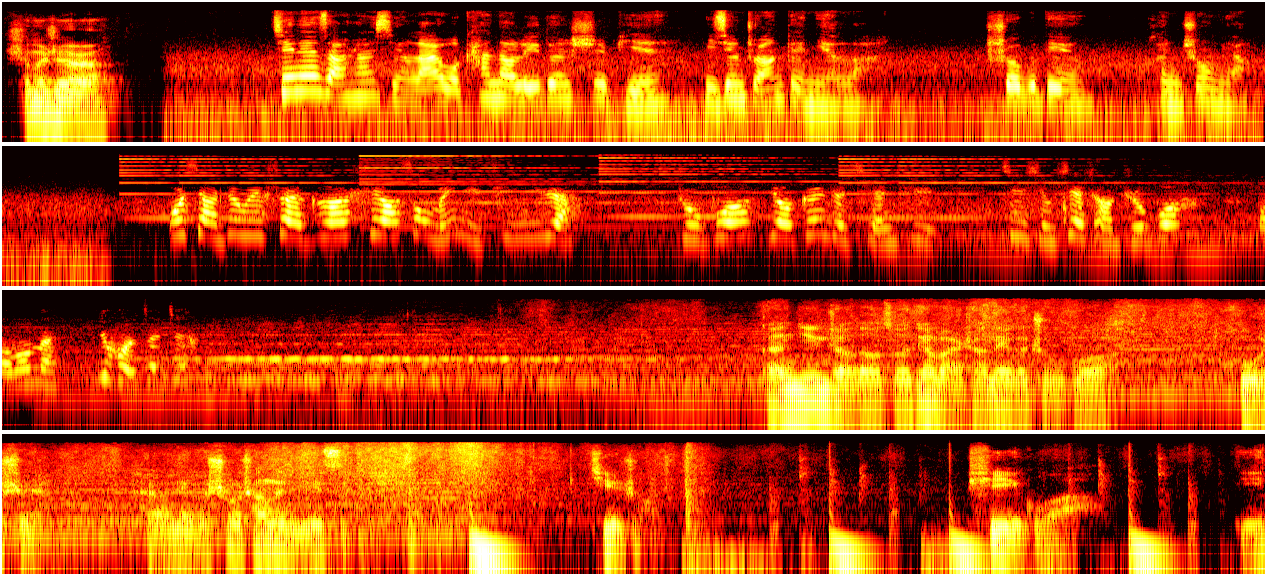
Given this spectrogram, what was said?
什么事儿啊？今天早上醒来，我看到了一段视频，已经转给您了，说不定很重要。我想这位帅哥是要送美女去医院，主播要跟着前去进行现场直播。宝宝们，一会儿再见。赶紧找到昨天晚上那个主播、护士，还有那个受伤的女子。记住，屁股啊，一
